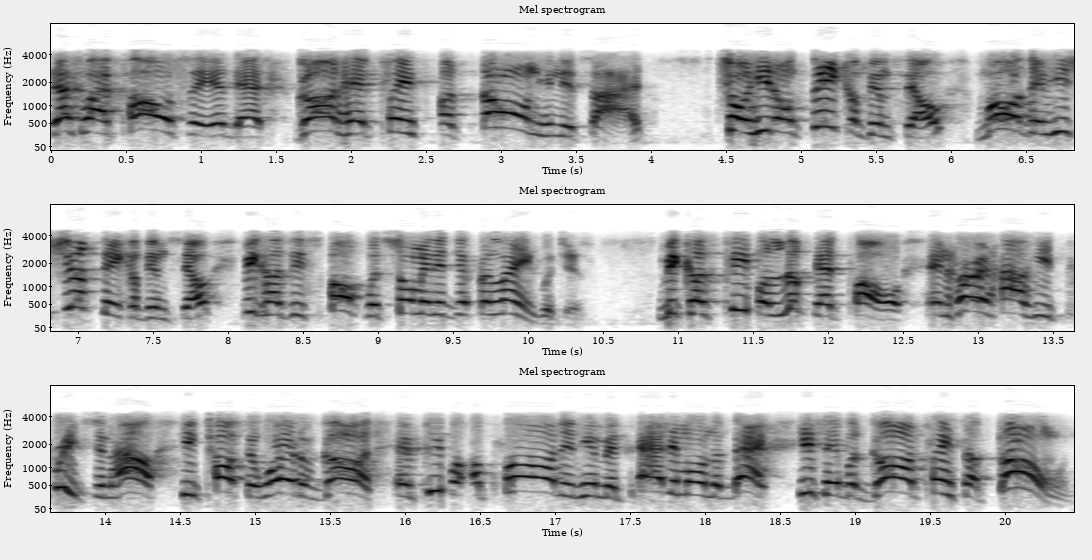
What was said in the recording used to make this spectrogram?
That's why Paul said that God had placed a thorn in his side so he don't think of himself more than he should think of himself because he spoke with so many different languages. Because people looked at Paul and heard how he preached and how he taught the word of God, and people applauded him and pat him on the back. He said, But God placed a thorn.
